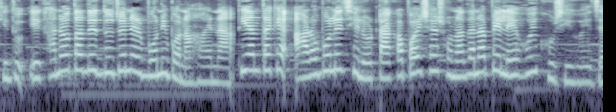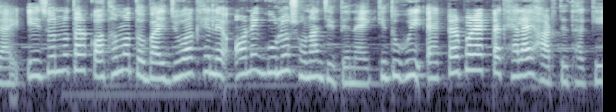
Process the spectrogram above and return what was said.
কিন্তু এখানেও তাদের দুজনের বনিবনা হয় না। তিয়ান তাকে আরও বলেছিল টাকা পয়সা সোনাদানা পেলে হুই খুশি হয়ে যায়। এজন্য তার কথা মতো বাই জুয়া খেলে অনেকগুলো সোনা জিতে নেয়। কিন্তু হুই একটার পর একটা খেলায় হারতে থাকে।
